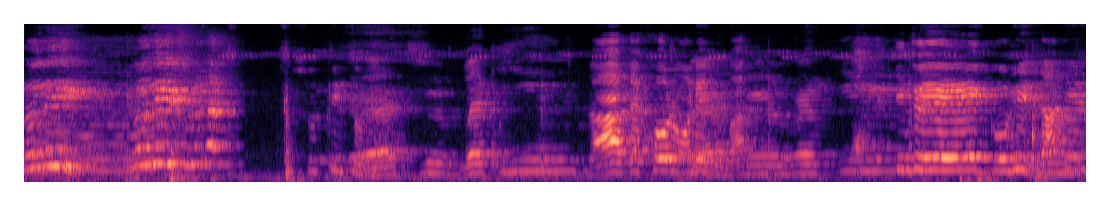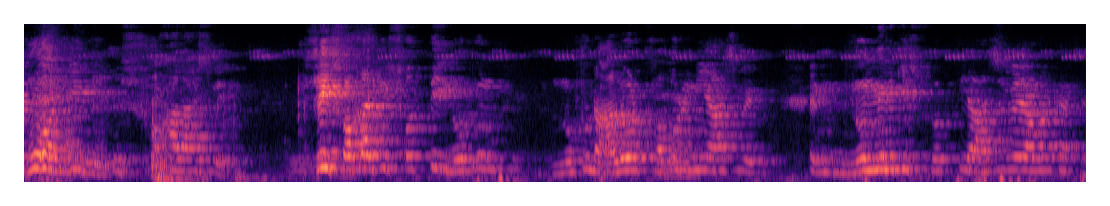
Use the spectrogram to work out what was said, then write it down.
নন্দিনী সত্যি তো। রাত এখন অনেক কিন্তু এই গভীর রাতের পর কি সকাল আসবে? সেই সকাল কি সত্যি নতুন নতুন আলোর খবর নিয়ে আসবে? নন্দিনী কি সত্যি আসবে আমার কাছে?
